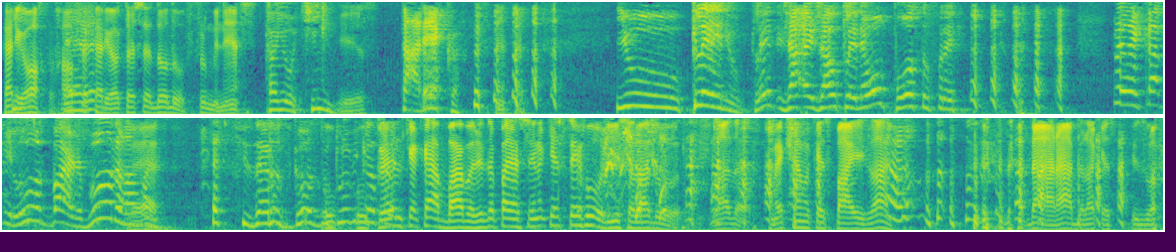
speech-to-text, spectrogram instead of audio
Carioca, Ralf é, É. carioca, torcedor do Fluminense. Canhotinho, Isso. careca. e o Clênio, Clênio- já, já o Clênio é o oposto, Frei. Clênio é cabeludo, barbudo, rapaz. Fizeram os gols do É. O, Clube o Campeão. crânio que é com a barba dele tá parecendo aqueles terroristas lá do. lá da- como é que chama aqueles países lá? da, da Arábia lá, que é episódio.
